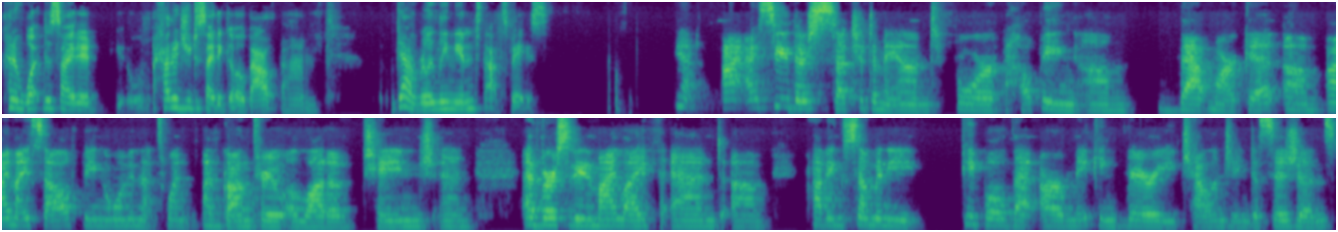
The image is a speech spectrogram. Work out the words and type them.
kind of what decided how did you decide to go about um yeah really leaning into that space yeah, I, I, see there's such a demand for helping um, that market. Um, I myself, being a woman, that's when I've gone through a lot of change and adversity in my life, and um, having so many people that are making very challenging decisions.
